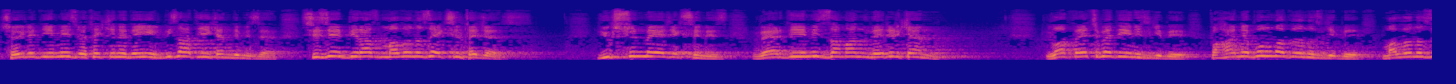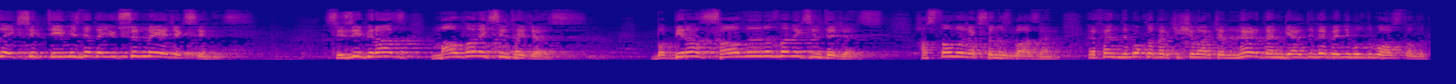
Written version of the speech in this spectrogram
Söylediğimiz ötekine değil bizatihi kendimize. Sizi biraz malınızı eksilteceğiz. Yüksünmeyeceksiniz. Verdiğimiz zaman verirken laf etmediğiniz gibi, bahane bulmadığınız gibi malınızı eksilttiğimizde de yüksünmeyeceksiniz. Sizi biraz maldan eksilteceğiz. Biraz sağlığınızdan eksilteceğiz. Hasta olacaksınız bazen. Efendim o kadar kişi varken nereden geldi de beni buldu bu hastalık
